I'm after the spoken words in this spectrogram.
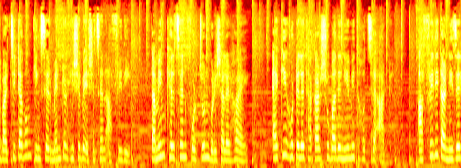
এবার চিটাগং কিংসের মেন্টর হিসেবে এসেছেন আফ্রিদি। তামিম খেলছেন ফরচুন বরিশালের হয়ে। একই হোটেলে থাকার সুবাদে নিয়মিত হচ্ছে আড্ডা আফ্রিদি তার নিজের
